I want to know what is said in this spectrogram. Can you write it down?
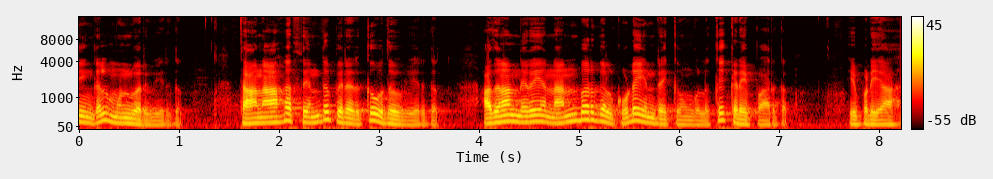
நீங்கள் முன்வருவீர்கள். தானாக சென்று பிறருக்கு உதவுவீர்கள். அதனால் நிறைய நண்பர்கள் கூட இன்றைக்கு உங்களுக்கு கிடைப்பார்கள். இப்படியாக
